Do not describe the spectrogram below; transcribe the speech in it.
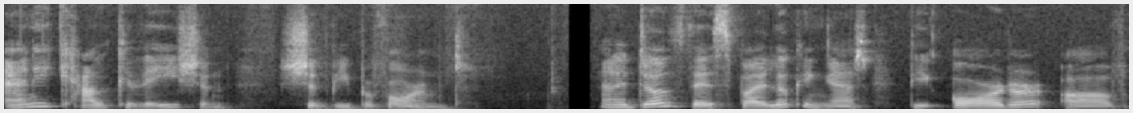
any calculation should be performed. And it does this by looking at the order of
